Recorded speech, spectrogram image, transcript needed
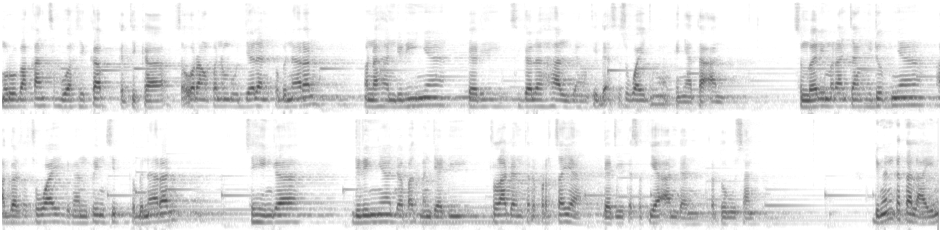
merupakan sebuah sikap ketika seorang penempuh jalan kebenaran menahan dirinya dari segala hal yang tidak sesuai dengan kenyataan. Sembari merancang hidupnya agar sesuai dengan prinsip kebenaran sehingga dirinya dapat menjadi teladan terpercaya dari kesetiaan dan ketulusan. Dengan kata lain,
